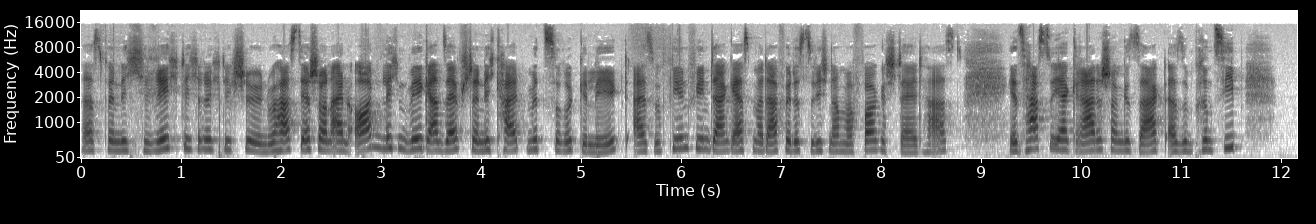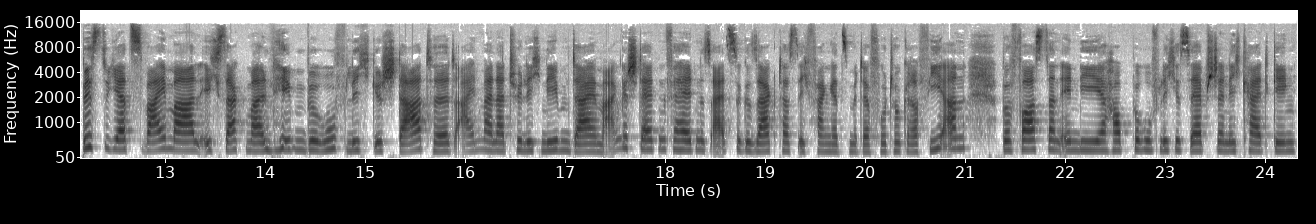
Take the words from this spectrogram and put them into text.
Das finde ich richtig, richtig schön. Du hast ja schon einen ordentlichen Weg an Selbstständigkeit mit zurückgelegt. Also vielen, vielen Dank erstmal dafür, dass du dich nochmal vorgestellt hast. Jetzt hast du ja gerade schon gesagt, also im Prinzip bist du ja zweimal, ich sag mal, nebenberuflich gestartet. Einmal natürlich neben deinem Angestelltenverhältnis, als du gesagt hast, ich fange jetzt mit der Fotografie an, bevor es dann in die hauptberufliche Selbstständigkeit ging.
